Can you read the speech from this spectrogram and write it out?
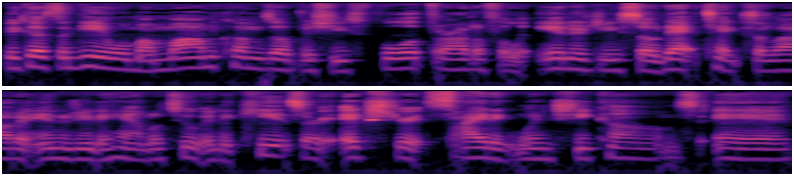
because again, when my mom comes over, she's full throttle, full of energy, so that takes a lot of energy to handle too. And the kids are extra excited when she comes, and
